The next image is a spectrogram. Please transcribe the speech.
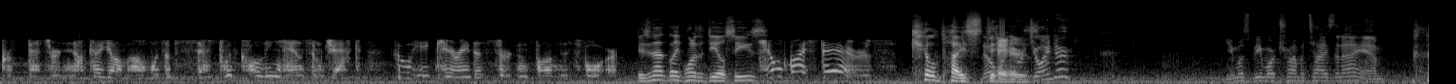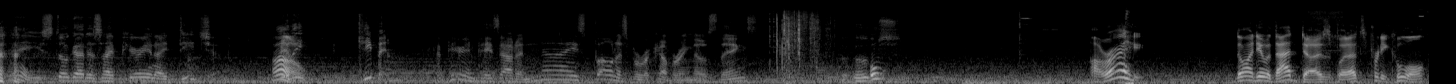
Professor Nakayama was obsessed with cloning Handsome Jack, who he carried a certain fondness for. Isn't that like one of the DLCs? Killed by stairs. Killed by stairs. Nobody stairs. rejoined her? You must be more traumatized than I am. hey, he's still got his Hyperion ID chip. Oh. Really? Keep it. Hyperion pays out a nice bonus for recovering those things. Oops. Alright. No idea what that does, but that's pretty cool.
